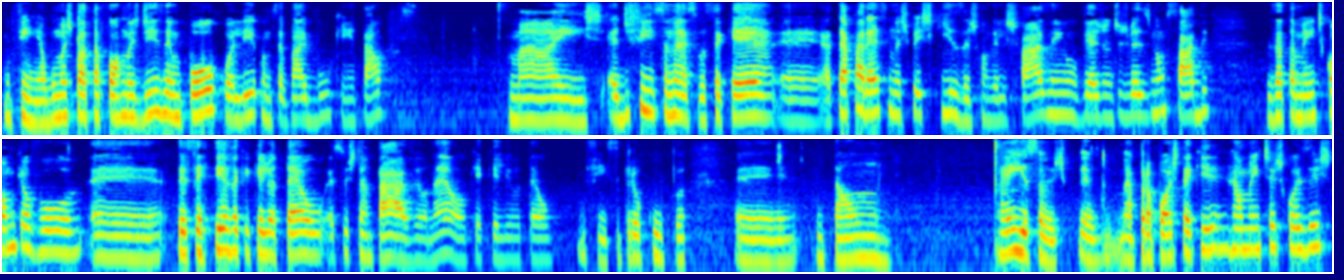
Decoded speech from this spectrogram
enfim, algumas plataformas dizem um pouco ali, quando você vai booking e tal, mas é difícil, né? Se você quer, é, até aparece nas pesquisas quando eles fazem, o viajante às vezes não sabe exatamente como que eu vou é, ter certeza que aquele hotel é sustentável, né? Ou que aquele hotel, enfim, se preocupa. É, então, é isso. A proposta é que realmente as coisas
